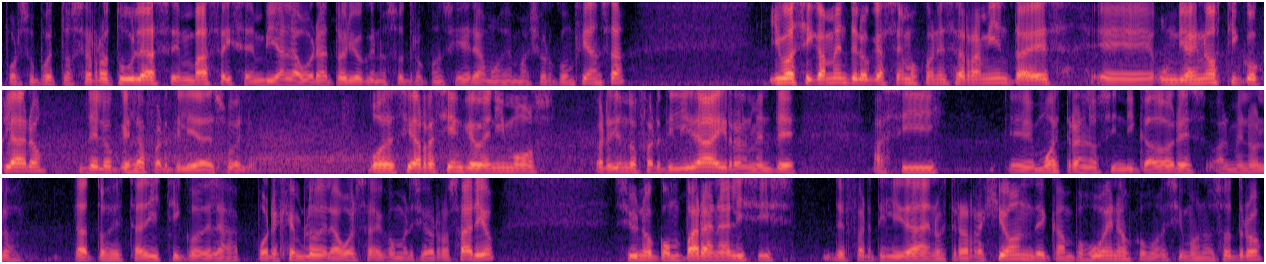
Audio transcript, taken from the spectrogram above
por supuesto se rotula, se envasa y se envía al laboratorio que nosotros consideramos de mayor confianza. Y básicamente lo que hacemos con esa herramienta es eh, un diagnóstico claro de lo que es la fertilidad del suelo. Vos decías recién que venimos perdiendo fertilidad y realmente así eh, muestran los indicadores, al menos los, datos estadísticos, de la, por ejemplo, de la Bolsa de Comercio de Rosario. Si uno compara análisis de fertilidad de nuestra región, de campos buenos, como decimos nosotros,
